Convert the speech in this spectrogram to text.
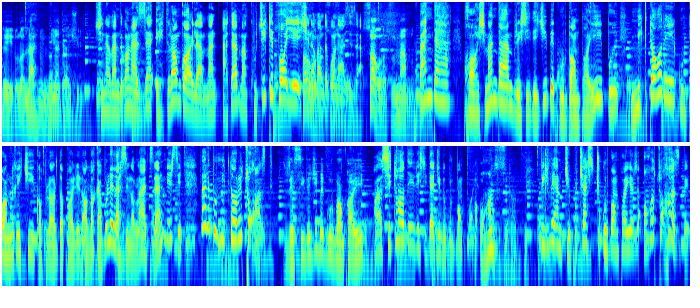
Xeyr ola, ləhnin niyə dəyişildi? شنوندگان عزیز احترام قائلم من ادب من کوچیک پای شنوندگان olasınız. عزیزم Sağ olasınız, məmnun. من ده خواهشمندم رسیدگی به قربان پایی bu miqdar qurbanlıq ki qapılarda paylayır Allah qəbul eləsin Allah əcrlərini versin ولی bu miqdarı çox azdır Qurban payı. Ha, Sitad rəsidəci bir qurban payı O hansı sitaddır? Bilmirəm ki, bu kəs ki qurban payı yersə, aha çox azdır.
